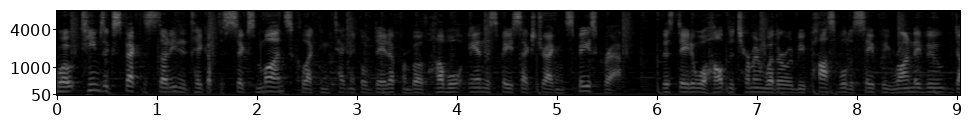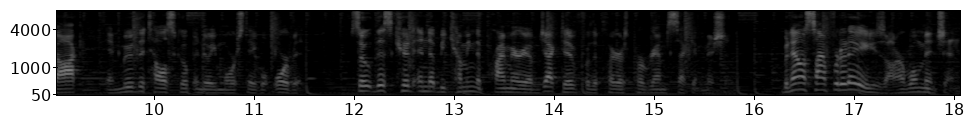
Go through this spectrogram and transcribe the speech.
Quote, teams expect the study to take up to six months, collecting technical data from both Hubble and the SpaceX Dragon spacecraft. This data will help determine whether it would be possible to safely rendezvous, dock, and move the telescope into a more stable orbit. So this could end up becoming the primary objective for the Polaris program's second mission. But now it's time for today's honorable mention.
